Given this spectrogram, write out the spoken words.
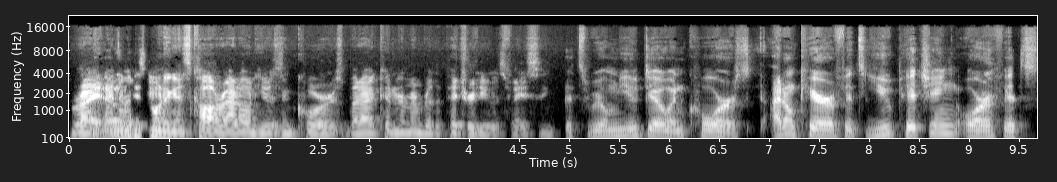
Right. I know- know he's going against Colorado and he was in Coors, but I couldn't remember the pitcher he was facing. It's Realmuto and Coors. I don't care if it's you pitching or if it's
